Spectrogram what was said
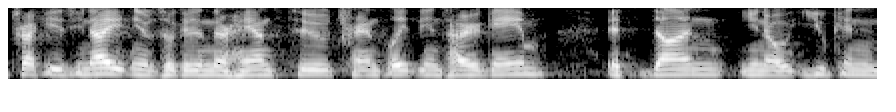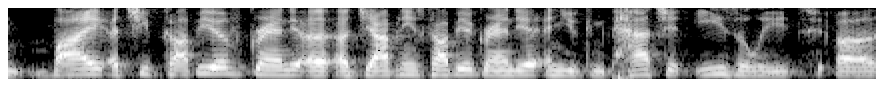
Trekkies Unite, you know, took it in their hands to translate the entire game. It's done. You know, you can buy a cheap copy of Grandia, a, a Japanese copy of Grandia, and you can patch it easily to. Uh,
